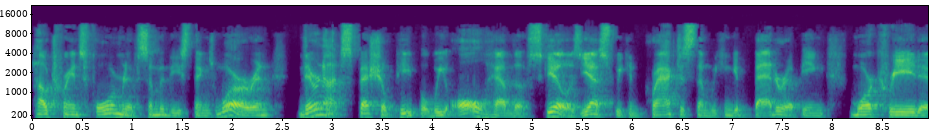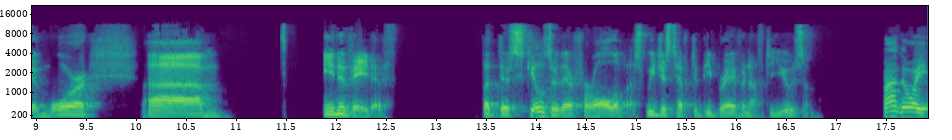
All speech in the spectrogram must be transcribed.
how transformative some of these things were. And they're not special people. We all have those skills. Yes, we can practice them. We can get better at being more creative, more um, innovative but their skills are there for all of us. We just have to be brave enough to use them. By the way,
